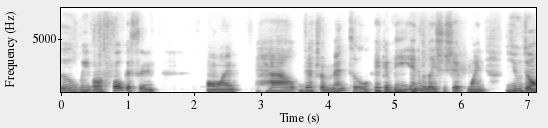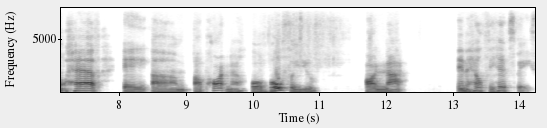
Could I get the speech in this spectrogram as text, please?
two, we are focusing on how detrimental it could be in a relationship when you don't have a um, a partner or both of you are not in a healthy headspace.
